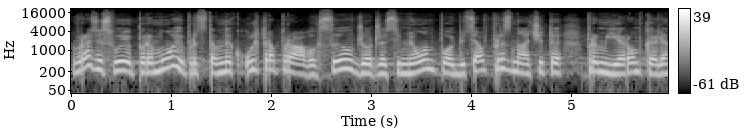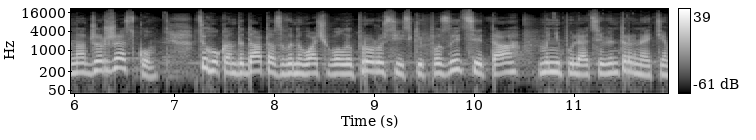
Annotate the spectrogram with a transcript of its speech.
В разі своєї перемоги представник ультраправих сил Джорджа Сіміон пообіцяв призначити прем'єром Келіна Келяна Джорджеску. Цього кандидата звинувачували проросійські позиції та маніпуляції в інтернеті.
